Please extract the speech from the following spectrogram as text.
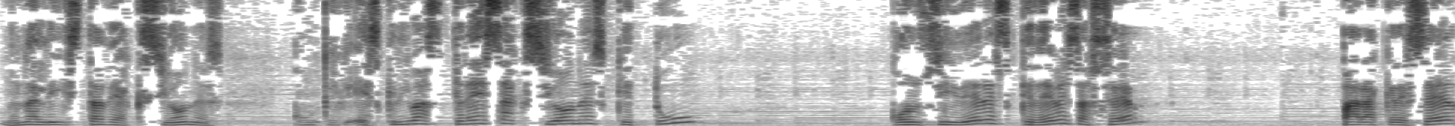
una lista de acciones, con que escribas tres acciones que tú consideres que debes hacer para crecer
